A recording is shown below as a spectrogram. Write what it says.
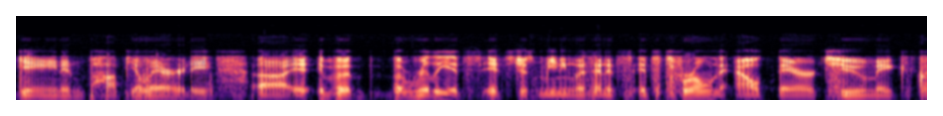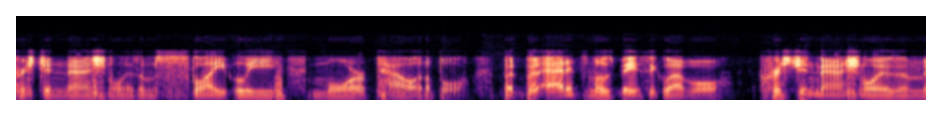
gain in popularity. Uh, it, it, but, but really, it's it's just and it's it's thrown out there to make Christian nationalism slightly more palatable. But but at its most basic level, Christian nationalism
